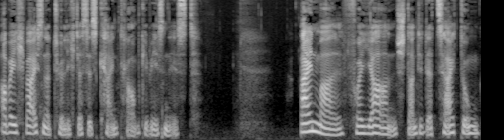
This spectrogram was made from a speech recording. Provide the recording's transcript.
Aber ich weiß natürlich, dass es kein Traum gewesen ist. Einmal vor Jahren stand in der Zeitung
